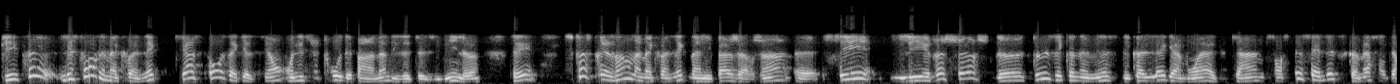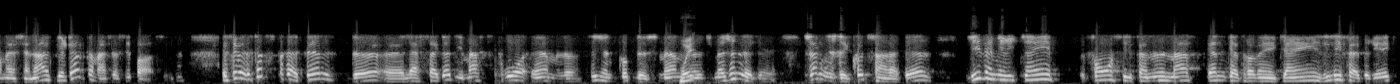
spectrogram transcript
Puis, tu sais, l'histoire de ma chronique, quand je pose la question, on est-tu trop dépendant des États-Unis, là? Tu sais, ce que je présente dans ma dans les pages d'argent, euh, c'est les recherches de deux économistes, des collègues à moi à l'UQAM, qui sont spécialistes du commerce international. Puis regarde comment ça s'est passé. Est-ce que tu te rappelles de euh, la saga des masques 3M, là? Tu sais, il y a une couple de semaines. Oui. J'imagine, les gens qui nous écoutent s'en rappellent. Les Américains font ces fameux masques N95, ils les fabriquent.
